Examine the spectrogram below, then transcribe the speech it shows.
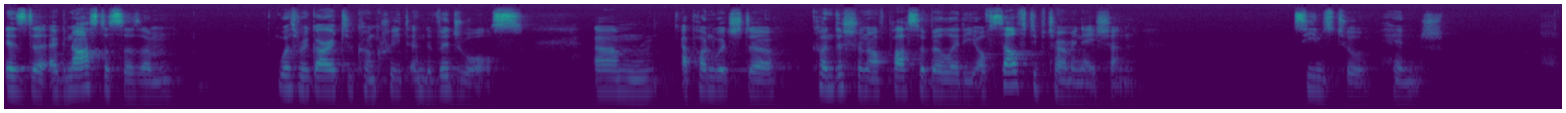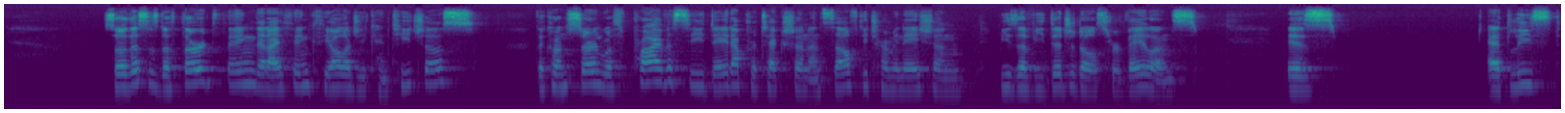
is the agnosticism with regard to concrete individuals, um, upon which the condition of possibility of self determination seems to hinge. So, this is the third thing that I think theology can teach us the concern with privacy, data protection, and self determination vis a vis digital surveillance is at least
